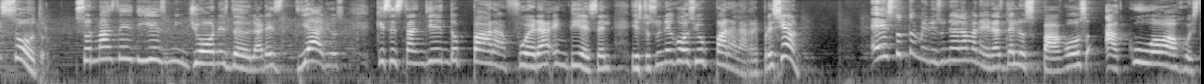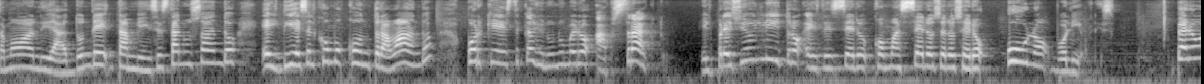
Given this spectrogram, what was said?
es otro. Son más de 10 millones de dólares diarios que se están yendo para afuera en diésel y esto es un negocio para la represión. Esto también es una de las maneras de los pagos a Cuba bajo esta modalidad donde también se están usando el diésel como contrabando porque este cayó en un número abstracto. El precio de un litro es de 0,0001 bolívares. Pero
